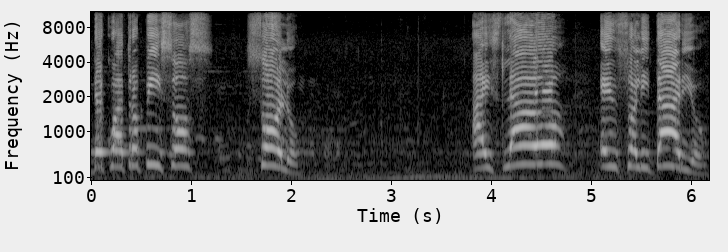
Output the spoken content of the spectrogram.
de cuatro pisos, solo, aislado, en solitario.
